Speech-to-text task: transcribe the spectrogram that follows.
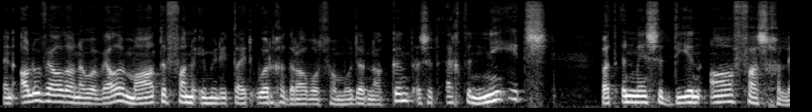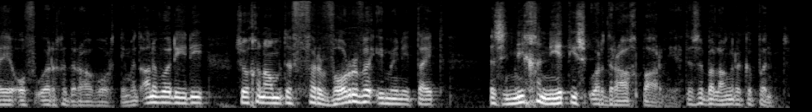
En alhoewel daar nou wel 'n mate van immuniteit oorgedra word van moeder na kind, is dit egter nie iets wat in mense DNA vasgelê of oorgedra word nie. Met ander woorde, hierdie sogenaamde verworwe immuniteit is nie geneties oordraagbaar nie. Dit is 'n belangrike punt.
